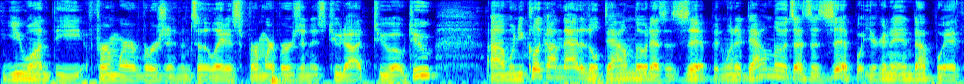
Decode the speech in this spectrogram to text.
You want the firmware version, and so the latest firmware version is 2.202. Um, when you click on that, it'll download as a zip, and when it downloads as a zip, what you're going to end up with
